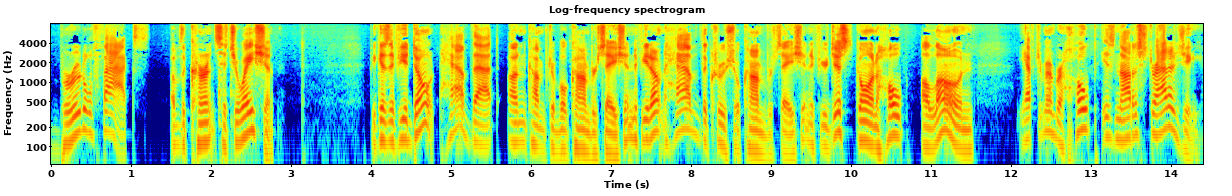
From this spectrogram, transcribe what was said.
brutal facts of the current situation. Because if you don't have that uncomfortable conversation, if you don't have the crucial conversation, if you're just going hope alone, you have to remember hope is not a strategy.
